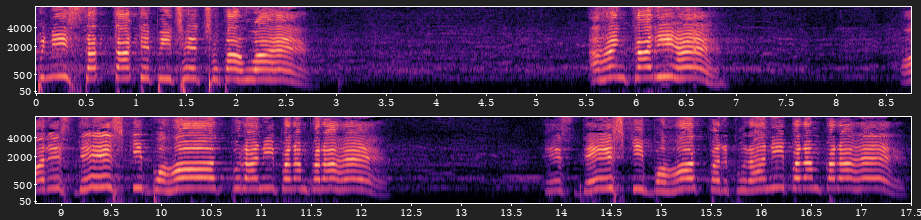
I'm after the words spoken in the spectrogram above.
अपनी सत्ता के पीछे छुपा हुआ है। अहंकारी है। और इस देश की बहुत पुरानी परंपरा है। इस देश की बहुत पर पुरानी परंपरा है।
